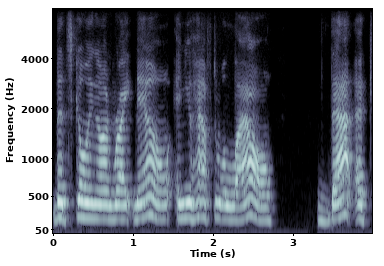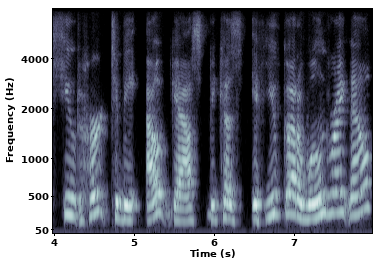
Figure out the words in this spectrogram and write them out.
that's going on right now. And you have to allow that acute hurt to be outgassed because if you've got a wound right now,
